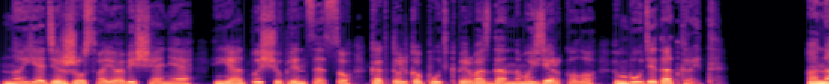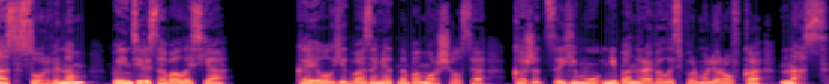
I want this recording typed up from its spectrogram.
Но я держу свое обещание. Я отпущу принцессу, как только путь к первозданному зеркалу будет открыт». «А нас с Орвином?» — поинтересовалась я. Кейл едва заметно поморщился. Кажется, ему не понравилась формулировка «нас».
